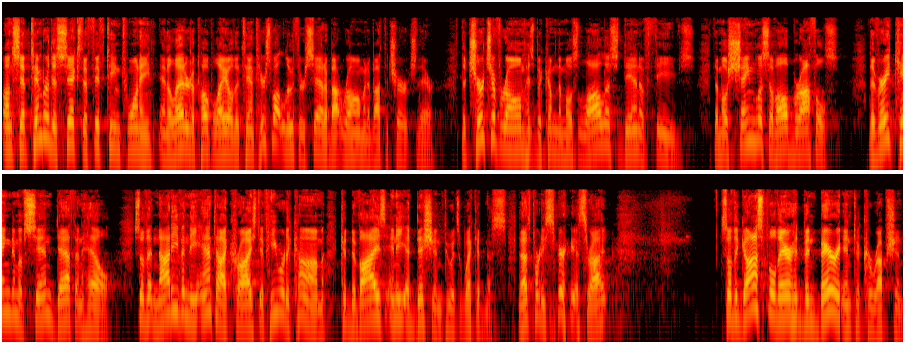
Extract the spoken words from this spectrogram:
On September the 6th of 1520, in a letter to Pope Leo X, here's what Luther said about Rome and about the church there. The church of Rome has become the most lawless den of thieves, the most shameless of all brothels, the very kingdom of sin, death, and hell, so that not even the Antichrist, if he were to come, could devise any addition to its wickedness. Now, that's pretty serious, right? So the gospel there had been buried into corruption,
